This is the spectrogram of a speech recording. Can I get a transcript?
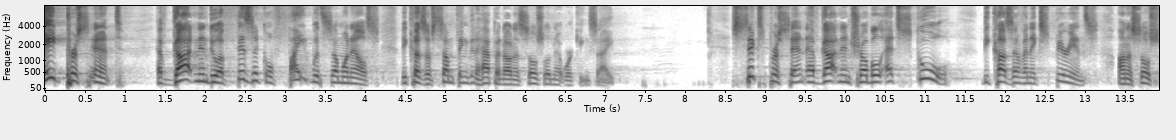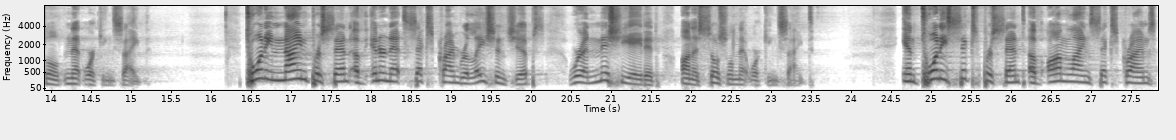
8% have gotten into a physical fight with someone else because of something that happened on a social networking site. 6% have gotten in trouble at school because of an experience on a social networking site. 29% of internet sex crime relationships were initiated on a social networking site. In 26% of online sex crimes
